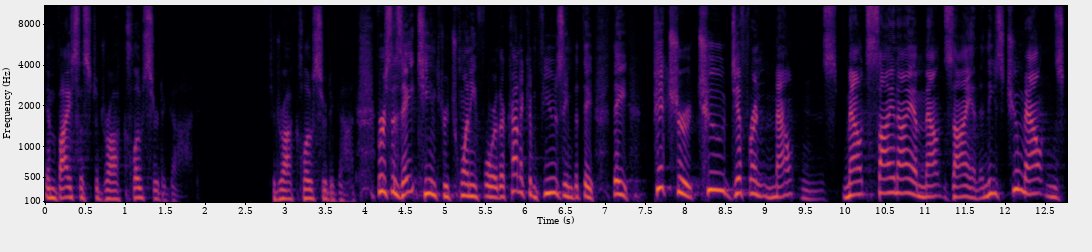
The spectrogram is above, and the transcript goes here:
invites us to draw closer to God. To draw closer to God. Verses 18 through 24, they're kind of confusing, but they, they picture two different mountains, Mount Sinai and Mount Zion. And these two mountains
